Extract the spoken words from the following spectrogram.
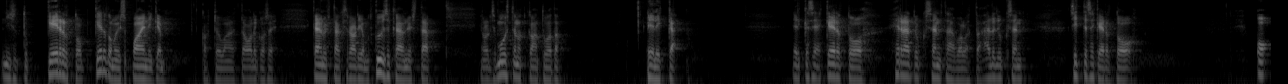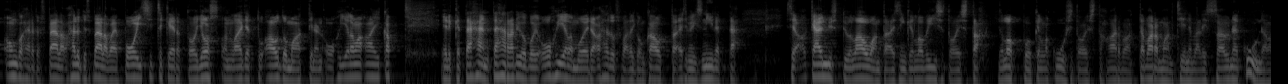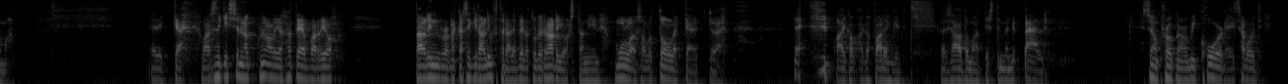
niin sanottu kerto, kertomispainike. Katsoin vaan, että oliko se käynnistääkö se radio, mutta kyllä se käynnistää. En olisi muistanutkaan tuota. Elikkä, elikkä se kertoo herätyksen, tai voi laittaa hälytyksen. Sitten se kertoo, onko herätys päällä, hälytys päällä vai pois. Sitten se kertoo, jos on laitettu automaattinen ohjelma-aika. Eli tähän, tähän radio voi ohjelmoida asetusvalikon kautta esimerkiksi niin, että se käynnistyy lauantaisin kello 15 ja loppuu kello 16. Arvaa, että varmaan että siinä välissä saa yhden kuunnelman. Eli varsinkin silloin, kun oli jo sateenvarjo tai Linnunrannan käsikirja Lifteraille vielä tuli radiosta, niin mulla olisi ollut tolle käyttöä aika, aika paljonkin. Se automaattisesti mennyt päälle. Se on program record, eli sä voit,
